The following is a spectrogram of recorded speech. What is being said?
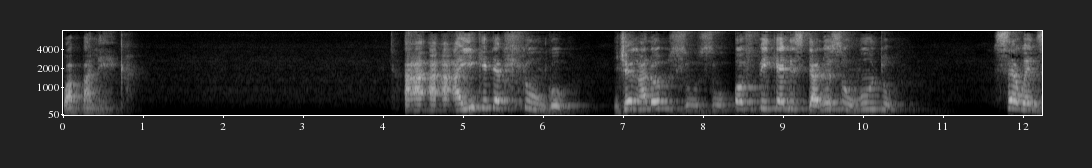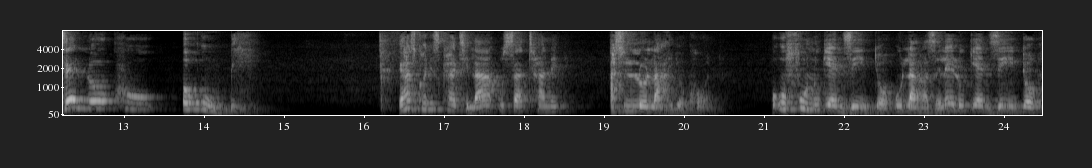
wabaleka. Ayikho into ebuhlungu njengalomzuzu ofikela isidalwa esiwumuntu sewenze lokhu okubi. Yazi khona isikhathi la usathane asilolayo khona. Ufuna ukuyenza into ulangazelela ukuyenza into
